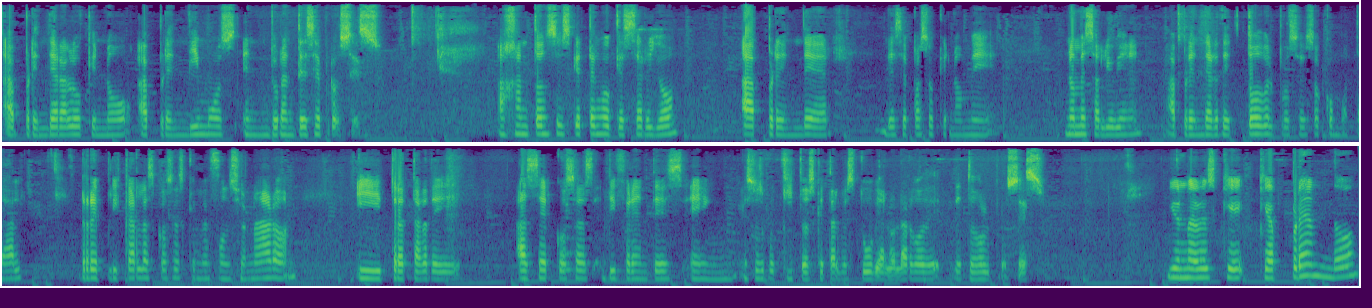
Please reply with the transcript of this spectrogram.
aprender algo que no aprendimos en, durante ese proceso. Ajá, entonces, ¿qué tengo que hacer yo? Aprender de ese paso que no me, no me salió bien, aprender de todo el proceso como tal, replicar las cosas que me funcionaron y tratar de hacer cosas diferentes en esos huequitos que tal vez tuve a lo largo de, de todo el proceso. Y una vez que, que, aprendo,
